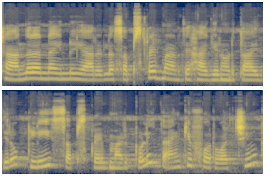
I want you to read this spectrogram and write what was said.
ಚಾನಲನ್ನು ಇನ್ನೂ ಯಾರೆಲ್ಲ ಸಬ್ಸ್ಕ್ರೈಬ್ ಮಾಡದೆ ಹಾಗೆ ನೋಡ್ತಾ ಇದ್ದೀರೋ ಪ್ಲೀಸ್ ಸಬ್ಸ್ಕ್ರೈಬ್ ಮಾಡ್ಕೊಳ್ಳಿ. Thank you for watching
